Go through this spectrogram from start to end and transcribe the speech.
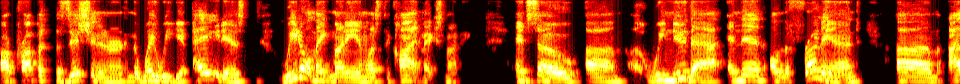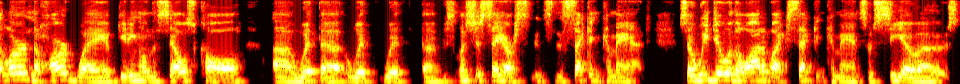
our, proposition and, the way we get paid is we don't make money unless the client makes money. And so um, we knew that. And then on the front end, um, I learned the hard way of getting on the sales call uh, with a with with let's just say our it's the second command. So we deal with a lot of like second command, so COOs.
